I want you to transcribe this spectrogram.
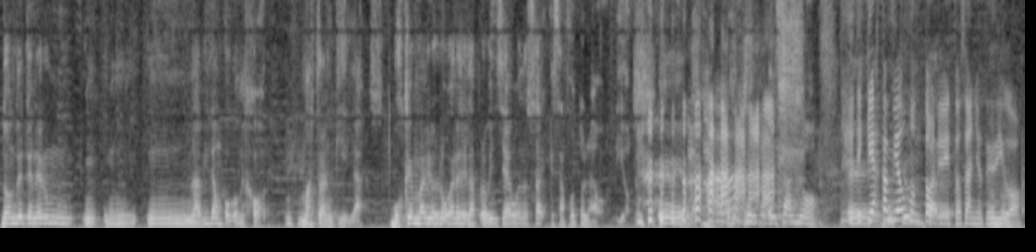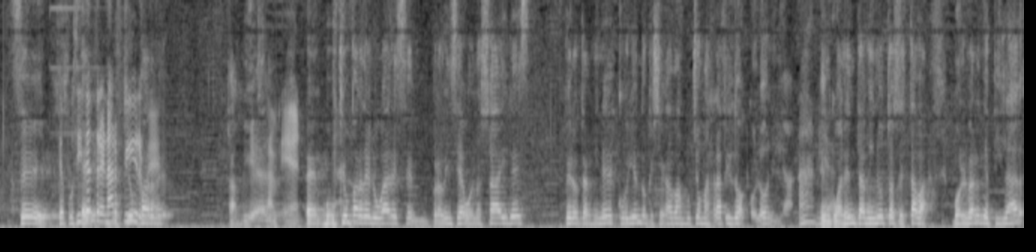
donde tener una vida un poco mejor, más tranquila. Busqué en varios lugares de la provincia de Buenos Aires, esa foto la odio. Eh, esa no. es que has eh, cambiado un montón en estos años, te digo. Sí. Te pusiste a eh, entrenar firme. También. También. busqué un par de lugares en provincia de Buenos Aires pero terminé descubriendo que llegaba mucho más rápido a Colonia. Ah, en 40 minutos estaba. Volver de Pilar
